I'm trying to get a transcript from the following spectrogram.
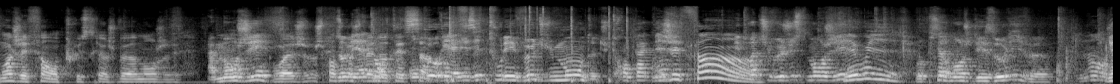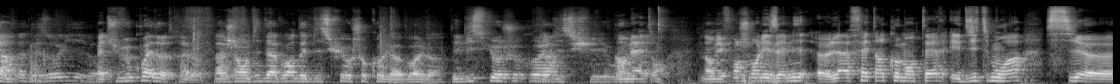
Moi j'ai faim en plus, là, je veux à manger. À manger. Ouais, je, je pense Non que mais je vais attends, noter on ça. peut réaliser tous les vœux du monde, tu te rends pas compte Mais j'ai faim Et toi tu veux juste manger Mais oui Au pire mange des olives. Non, Regarde. j'ai pas des olives. Bah tu veux quoi d'autre alors Bah, j'ai envie d'avoir des biscuits au chocolat, voilà. Des biscuits au chocolat Des biscuits, ouais. Non mais attends, non mais franchement les amis, euh, là faites un commentaire et dites-moi si euh,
